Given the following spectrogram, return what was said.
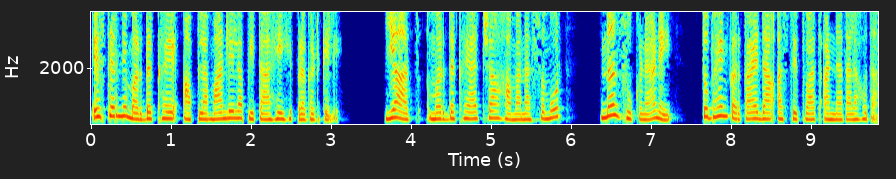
एस्तेरने मर्दखय आपला मानलेला पिता आहे हे प्रगट केले. याच मर्दखयाच्या हमानासमोर न झुकण्याने तो भयंकर कायदा अस्तित्वात आणण्यात आला होता.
